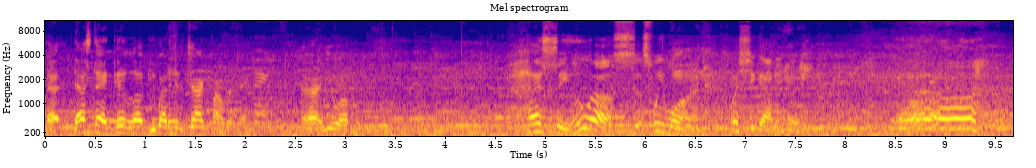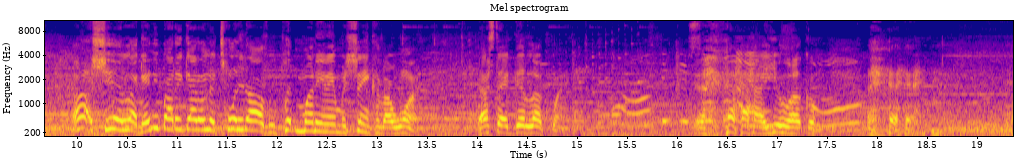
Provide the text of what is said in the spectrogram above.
That, that's that good luck. You about to hit the jackpot with that. All right, you welcome. Let's see. Who else? Since we won. What she got in here? Uh, oh, she ain't luck. Anybody got under $20? We put money in a machine because I won. That's that good luck money. Aw, thank you so much. You're welcome. All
